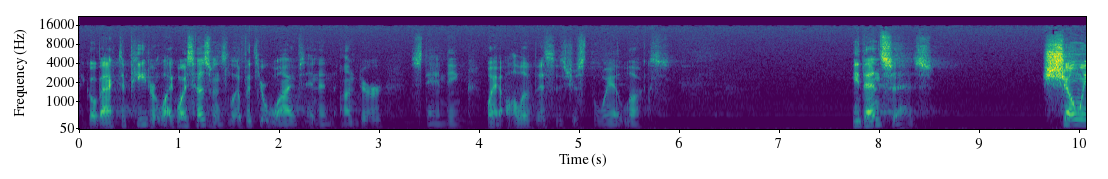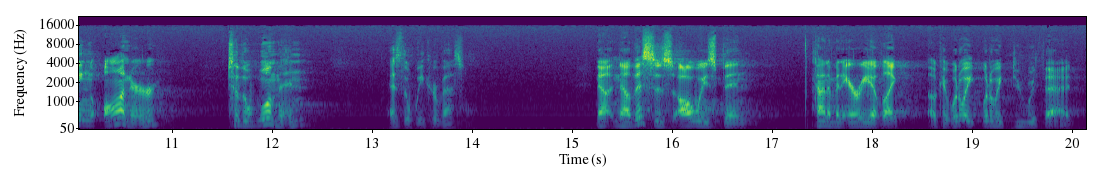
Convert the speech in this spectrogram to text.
I go back to Peter. Likewise, husbands, live with your wives in an understanding way. All of this is just the way it looks. He then says, showing honor to the woman as the weaker vessel. Now, now this has always been kind of an area of like, okay, what do we, what do, we do with that?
